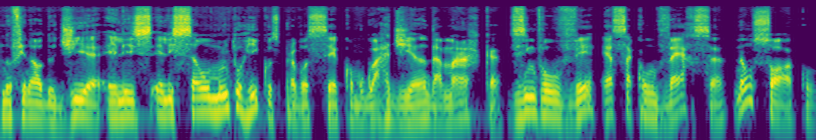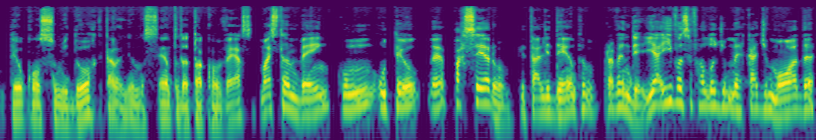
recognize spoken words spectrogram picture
no final do dia, eles, eles são muito ricos para você, como guardiã da marca, desenvolver essa conversa, não só com o teu consumidor, que está ali no centro da tua conversa, mas também com o teu né, parceiro, que está ali dentro para vender. E aí você falou de mercado de moda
